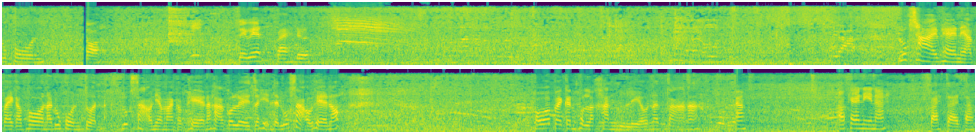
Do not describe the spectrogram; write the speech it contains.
ทุกคน ต่อเซเว่นไปเดิน ลูกชายแพรเนี่ยไปกับพ่อนะทุกคนส่วนลูกสาวเนี่ยมากับแพรนะคะ ก็เลยจะเห็นแต่ลูกสาวแพรเนาะเพราะว่าไปกันคนละคันอยู่แล้วนะจ๊ะอะเอาแค่นี้นะไปจ่ายตัง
